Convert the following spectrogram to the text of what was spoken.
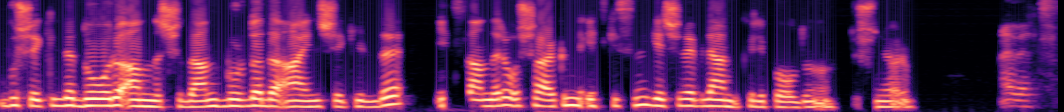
bu şekilde doğru anlaşılan, burada da aynı şekilde insanlara o şarkının etkisini geçirebilen bir klip olduğunu düşünüyorum. Evet.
